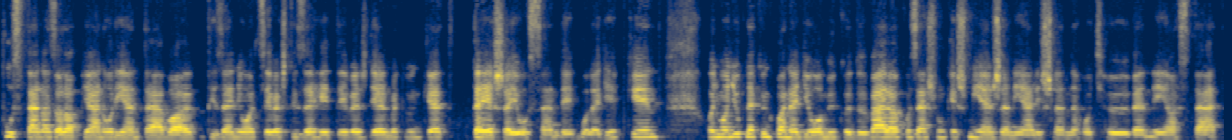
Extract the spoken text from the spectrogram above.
pusztán az alapján orientálva 18 éves, 17 éves gyermekünket, teljesen jó szándékból egyébként, hogy mondjuk nekünk van egy jól működő vállalkozásunk, és milyen zseniális lenne, hogyha ő venné azt át.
